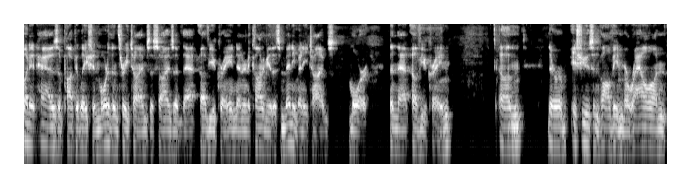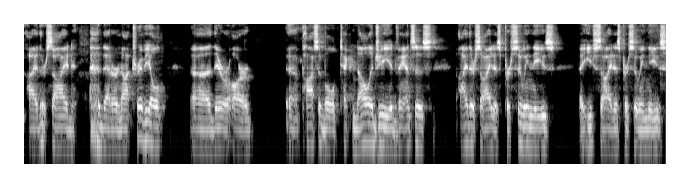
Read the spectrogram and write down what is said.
but it has a population more than three times the size of that of Ukraine and an economy that's many, many times more than that of Ukraine. Um, there are issues involving morale on either side that are not trivial. Uh, there are uh, possible technology advances. Either side is pursuing these. Uh, each side is pursuing these.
